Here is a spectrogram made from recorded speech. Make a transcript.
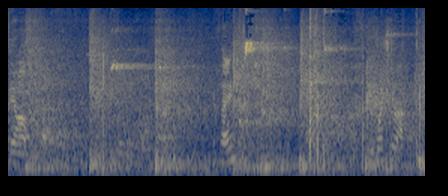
Say off. You play? You want you Okay.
